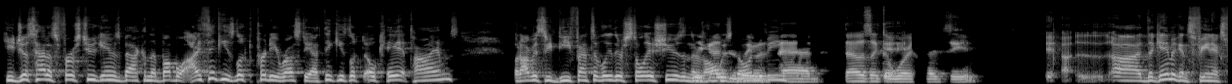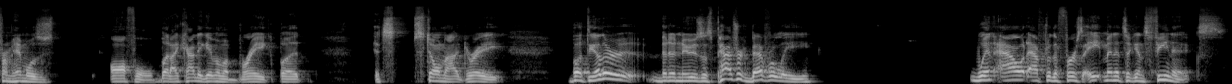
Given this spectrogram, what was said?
He just had his first two games back in the bubble. I think he's looked pretty rusty. I think he's looked okay at times, but obviously defensively there's still issues, and there's always going to be. Bad. That was like the worst I've seen. It, uh, uh, the game against Phoenix from him was awful, but I kind of gave him a break, but it's still not great. But the other bit of news is Patrick Beverley went out after the first eight minutes against Phoenix,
